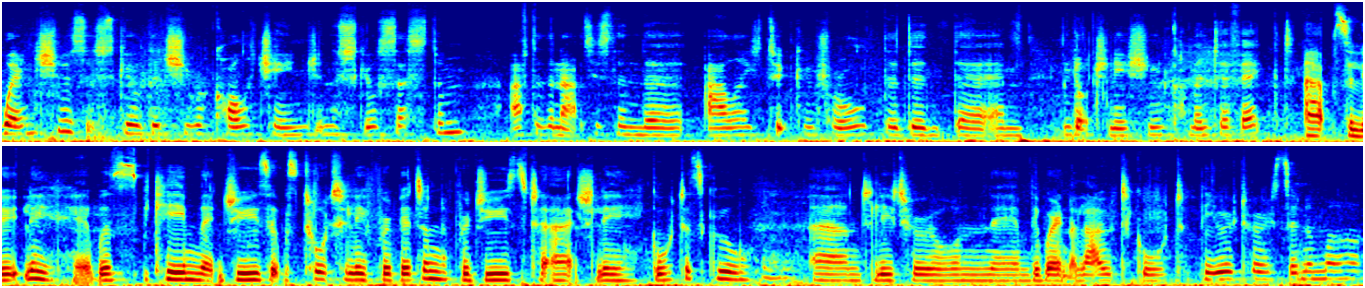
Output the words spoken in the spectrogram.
When she was at school, did she recall a change in the school system after the Nazis and the Allies took control? Did the, the um, indoctrination come into effect? Absolutely. It was became that Jews it was totally forbidden for Jews to actually go to school and later on um, they weren't allowed to go to theatre, cinema,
